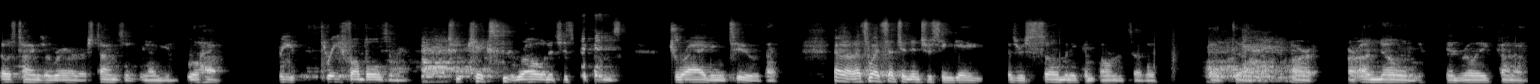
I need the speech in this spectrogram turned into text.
those times are rare. There's times that you know you will have three three fumbles and two kicks in a row, and it just becomes dragging too. But I don't know. That's why it's such an interesting game because there's so many components of it that uh, are are unknown and really kind of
